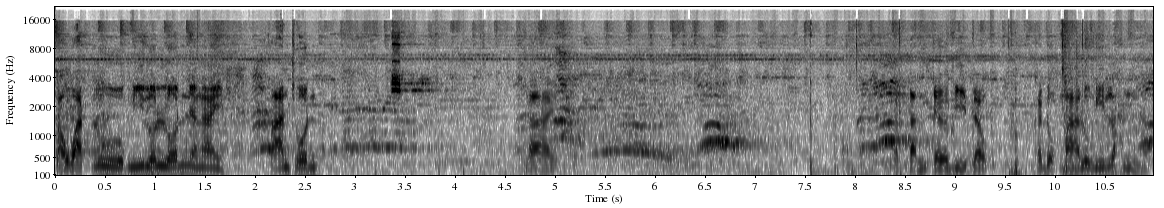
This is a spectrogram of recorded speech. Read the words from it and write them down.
ตวัดลูกนี้ล้นๆยังไงปานชนได้ ตันเจอบีบแล้วกระดกมาลูกนี้ลั่นครับ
